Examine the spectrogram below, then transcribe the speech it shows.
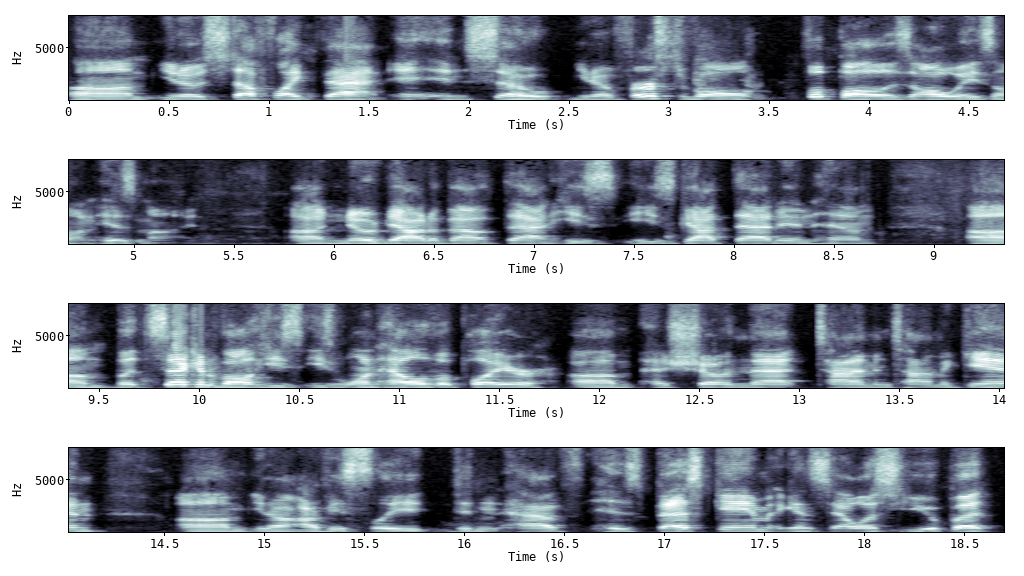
um, you know, stuff like that. And, and so, you know, first of all, football is always on his mind, uh, no doubt about that. He's he's got that in him. Um, but second of all, he's he's one hell of a player. Um, has shown that time and time again. Um, you know, obviously didn't have his best game against LSU, but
